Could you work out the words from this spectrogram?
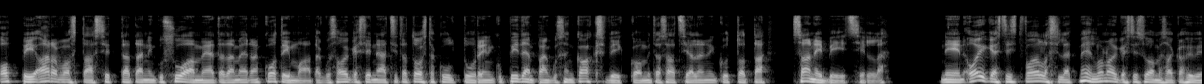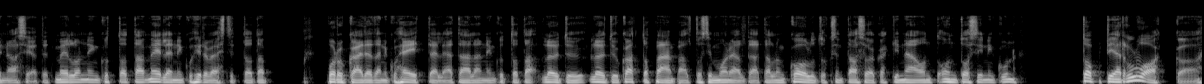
oppii arvostaa sit tätä niin kuin Suomea ja tätä meidän kotimaata, kun sä oikeasti näet sitä toista kulttuuria niin kuin pidempään kuin sen kaksi viikkoa, mitä sä oot siellä niin kuin tota Sunny Beachillä. Niin oikeasti sit voi olla sillä, että meillä on oikeasti Suomessa aika hyvin asiat. Että meillä on niin kuin tota, meille niin kuin hirveästi tota porukka ei tätä niin kuin heitteille ja täällä niin kuin tota, löytyy, löytyy katto pään päältä tosi monelta ja täällä on koulutuksen taso ja kaikki nämä on, on tosi niin kuin top tier luokkaa,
